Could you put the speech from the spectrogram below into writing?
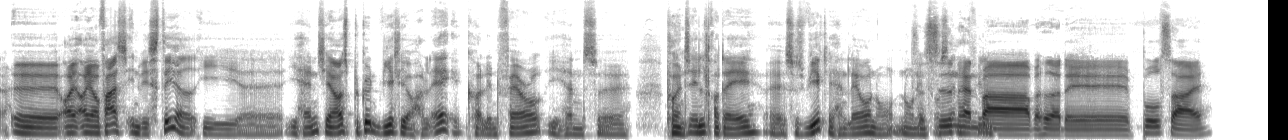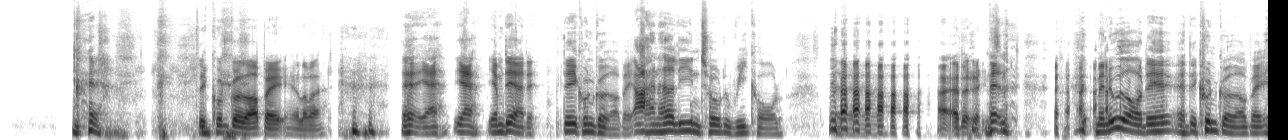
Ja. Øh, og, og jeg har faktisk investeret i, øh, i hans. Jeg har også begyndt virkelig at holde af Colin Farrell i hans, øh, på hans ældre dage. Øh, jeg synes virkelig, han laver nogle, nogle Så siden han film. var, hvad hedder det, Bullseye. det er kun gået opad, eller hvad? ja, ja, jamen det er det. Det er kun gået opad. Ah, han havde lige en total recall. øh, er det rigtigt? Men, men udover det, er det kun gået opad.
